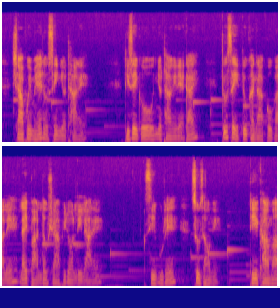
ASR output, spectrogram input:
။ရှာဖွေမယ်လို့စိတ်ညွတ်ထားတယ်။ဒီစိတ်ကိုညွတ်ထားခဲ့တဲ့အတိုင်းသူ့စိတ်သူ့ခန္ဓာကိုယ်ကလည်းလိုက်ပါလှုပ်ရှားပြီးတော့လေ့လာတယ်။စီဘူးတယ်စုဆောင်တယ်။ဒီအခါမှာ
